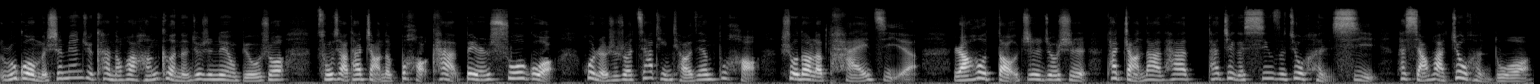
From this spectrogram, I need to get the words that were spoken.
如果我们身边去看的话，很可能就是那种，比如说从小他长得不好看，被人说过，或者是说家庭条件不好，受到了排挤，然后导致就是他长大，他他这个心思就很细，他想法就很多，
